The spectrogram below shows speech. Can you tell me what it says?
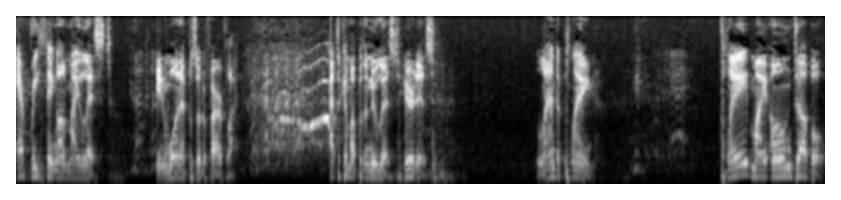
everything on my list in one episode of Firefly. Had to come up with a new list. Here it is Land a plane. Play my own double.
